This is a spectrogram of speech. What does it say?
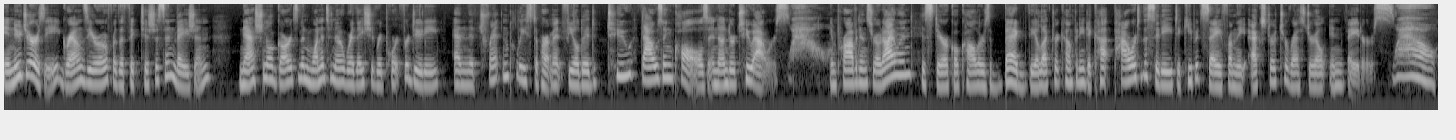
In New Jersey, ground zero for the fictitious invasion, National Guardsmen wanted to know where they should report for duty, and the Trenton Police Department fielded 2,000 calls in under two hours. Wow. In Providence, Rhode Island, hysterical callers begged the electric company to cut power to the city to keep it safe from the extraterrestrial invaders. Wow.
